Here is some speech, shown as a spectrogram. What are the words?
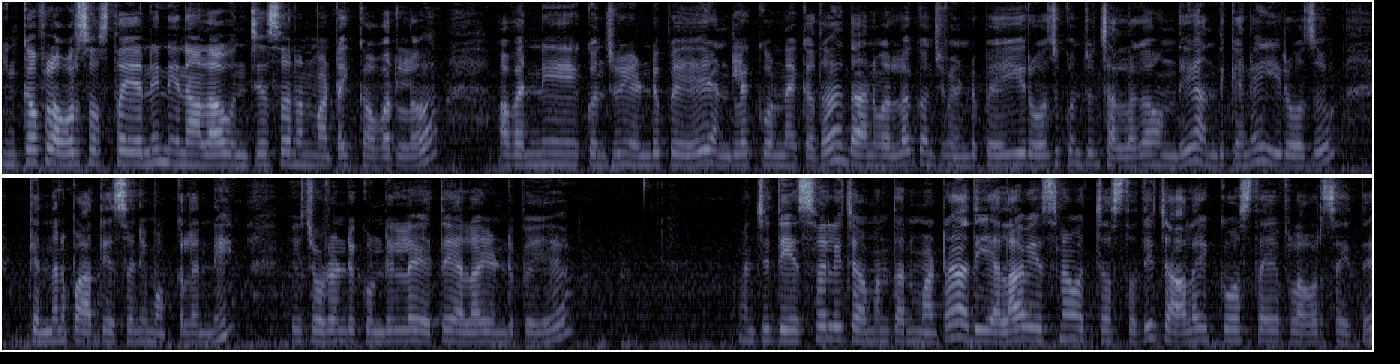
ఇంకా ఫ్లవర్స్ వస్తాయని నేను అలా ఉంచేసాను అనమాట ఈ కవర్లో. అవన్నీ కొంచెం ఎండిపోయి ఎండలు ఎక్కువ ఉన్నాయి కదా. దానివల్ల కొంచెం ఎండిపోయాయి. ఈరోజు కొంచెం చల్లగా ఉంది. అందుకనే ఈరోజు కిందన పాతేసని మొక్కలన్నీ. ఇవి చూడండి కుండీల్లో అయితే ఎలా ఎండిపోయాయో. మంచి దేశవాళీ చామంతి అనమాట అది ఎలా వేసినా వచ్చేస్తుంది. చాలా ఎక్కువ వస్తాయి ఫ్లవర్స్ అయితే.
